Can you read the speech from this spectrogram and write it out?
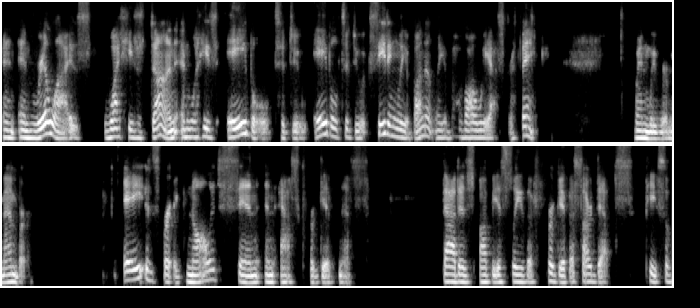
and, and realize what he's done and what he's able to do, able to do exceedingly abundantly above all we ask or think when we remember. A is for acknowledge sin and ask forgiveness. That is obviously the forgive us our debts piece of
